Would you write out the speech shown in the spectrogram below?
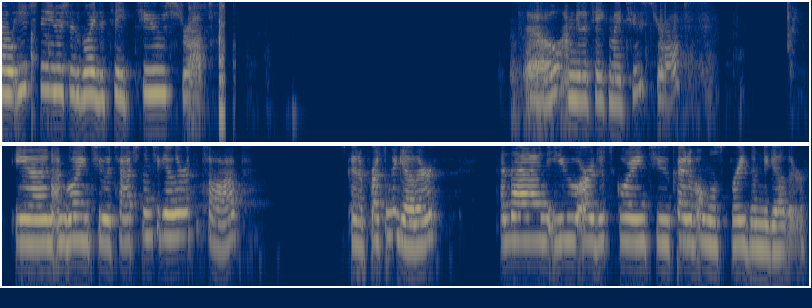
So each Danish is going to take two strips. So I'm going to take my two strips and I'm going to attach them together at the top. Kind of press them together. And then you are just going to kind of almost braid them together.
